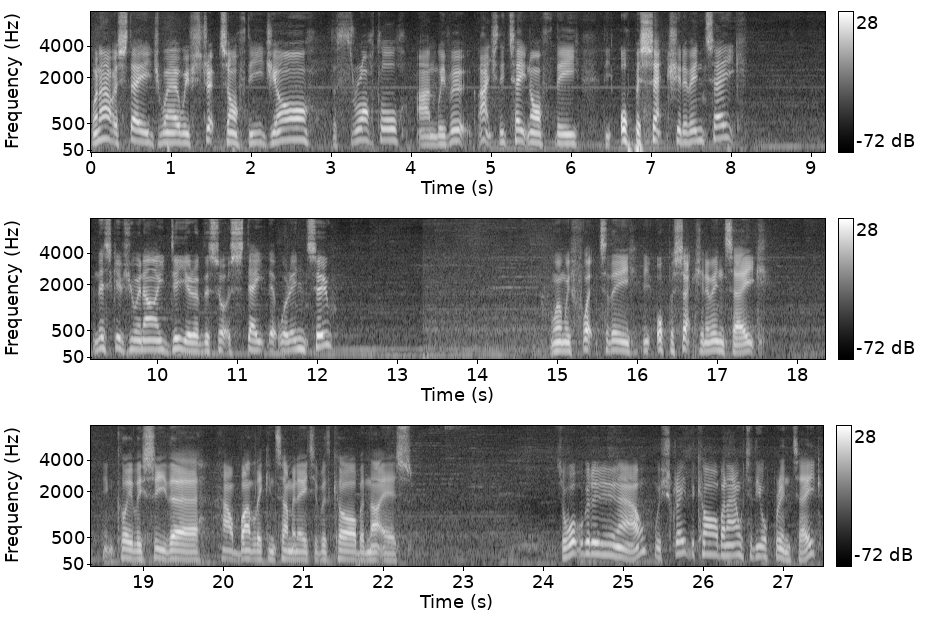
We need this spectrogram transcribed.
We're now at a stage where we've stripped off the EGR, the throttle, and we've uh, actually taken off the, the upper section of intake. And this gives you an idea of the sort of state that we're into. When we flick to the, the upper section of intake, you can clearly see there how badly contaminated with carbon that is. So what we're going to do now, we've scraped the carbon out of the upper intake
